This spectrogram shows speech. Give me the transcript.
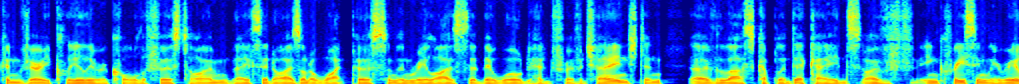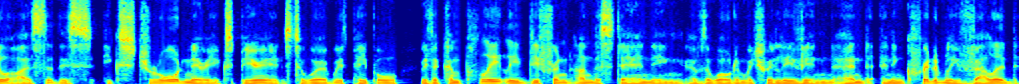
can very clearly recall the first time they set eyes on a white person and realized that their world had forever changed. And over the last couple of decades, I've increasingly realized that this extraordinary experience to work with people with a completely different understanding of the world in which we live in and an incredibly valid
